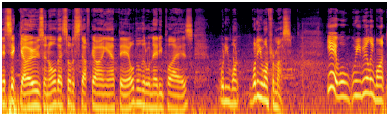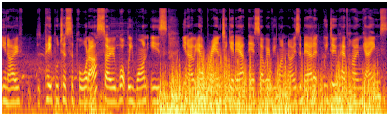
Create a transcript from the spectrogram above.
NetSet Gos and all that sort of stuff going out there, all the little netty players, what do you want? What do you want from us? Yeah, well, we really want, you know, people to support us. So, what we want is, you know, our brand to get out there so everyone knows about it. We do have home games,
